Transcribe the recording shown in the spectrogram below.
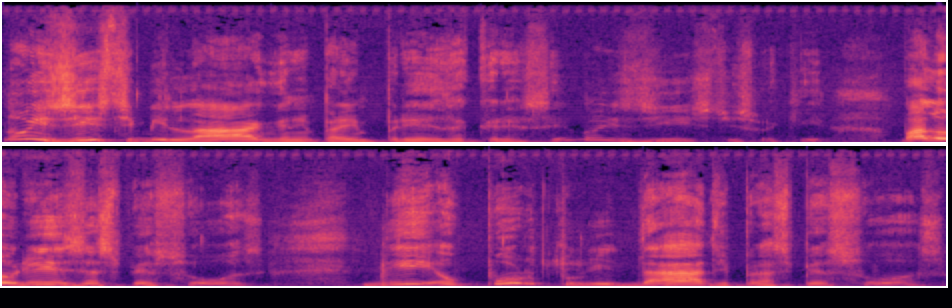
Não existe milagre para a empresa crescer. Não existe isso aqui. Valorize as pessoas. Dê oportunidade para as pessoas.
